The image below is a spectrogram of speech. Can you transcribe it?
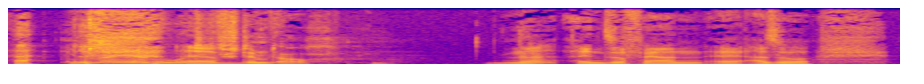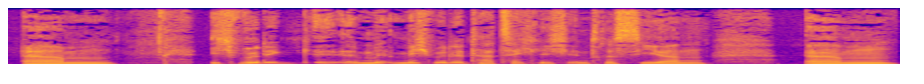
naja, gut, ähm, stimmt auch. Ne? Insofern, äh, also ähm, ich würde, äh, mich würde tatsächlich interessieren, ähm,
